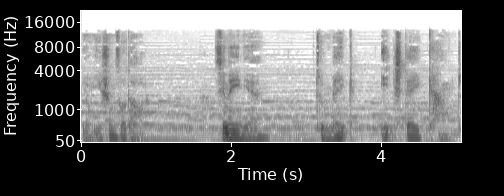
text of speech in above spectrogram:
用一生做到了。新的一年，To make each day count。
